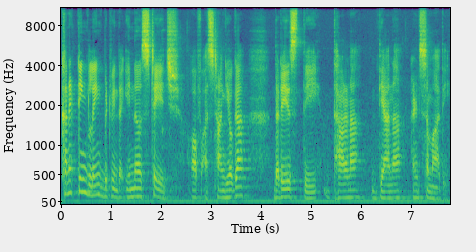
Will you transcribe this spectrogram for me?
connecting link between the inner stage of Ashtanga Yoga, that is the dharana, dhyana, and samadhi.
